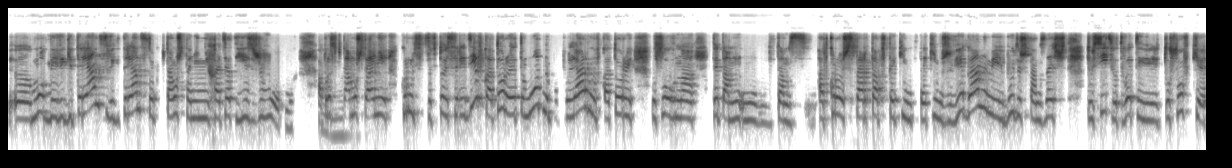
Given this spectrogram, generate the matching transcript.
э, модные вегетарианцы, вегетарианцы только потому, что они не хотят есть животных, а mm-hmm. просто потому, что они крутятся в той среде, в которой это модно, популярно, в которой, условно, ты там, там откроешь стартап с какими-то такими же веганами и будешь там, значит, тусить вот в этой тусовке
